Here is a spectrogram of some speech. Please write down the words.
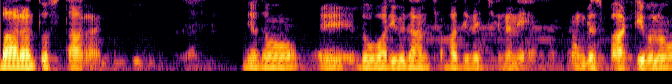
12 ਤੋਂ 17 ਜੀ। ਜਦੋਂ ਇਹ ਦੋ ਵਾਰੀ ਵਿਧਾਨ ਸਭਾ ਦੇ ਵਿੱਚ ਇਹਨਾਂ ਨੇ ਕਾਂਗਰਸ ਪਾਰਟੀ ਵੱਲੋਂ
